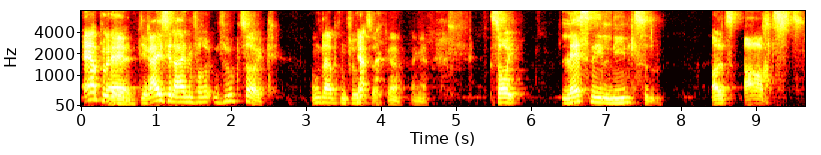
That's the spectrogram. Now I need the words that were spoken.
Airplane. Äh, die Reise in einem verrückten Flugzeug. Unglaublichen Flugzeug, ja. ja. So, Leslie Nielsen als Arzt.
